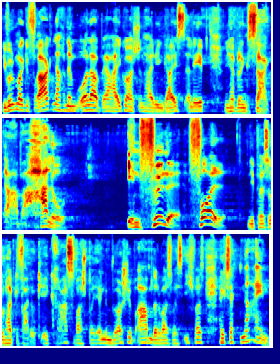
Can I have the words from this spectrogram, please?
Ich wurde mal gefragt nach einem Urlaub, Herr Heiko, hast du den Heiligen Geist erlebt? Und ich habe dann gesagt, aber hallo, in Fülle, voll. Und die Person hat gefragt, okay, krass, warst du bei irgendeinem Worship-Abend oder was weiß ich was? Habe ich gesagt, nein,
